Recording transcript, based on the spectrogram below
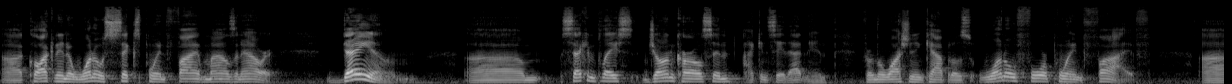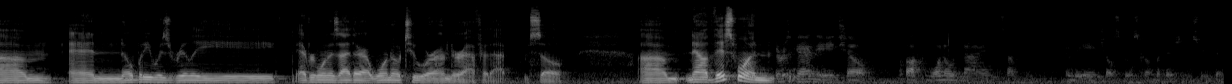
Uh, clocking in at 106.5 miles an hour. Damn. Um, second place, John Carlson. I can say that name. From the Washington Capitals, 104.5. Um, and nobody was really, everyone was either at 102 or under after that. So um, now this one, There was a guy in the AHL clock 109 something in the AHL skills competition this weekend.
